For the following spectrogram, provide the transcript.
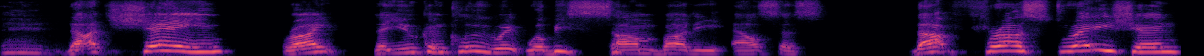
That shame, right, that you conclude with will be somebody else's. That frustration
